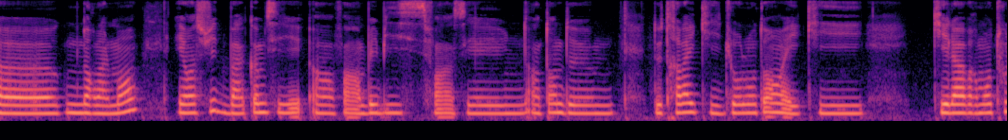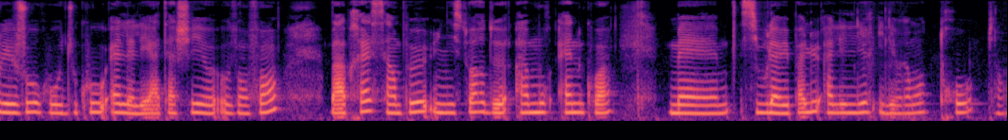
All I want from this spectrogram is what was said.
euh, normalement et ensuite bah comme c'est enfin un baby, enfin c'est un temps de, de travail qui dure longtemps et qui qui est là vraiment tous les jours où du coup elle elle est attachée euh, aux enfants. Bah après c'est un peu une histoire de amour haine quoi mais si vous l'avez pas lu, allez le lire, il est vraiment trop bien.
